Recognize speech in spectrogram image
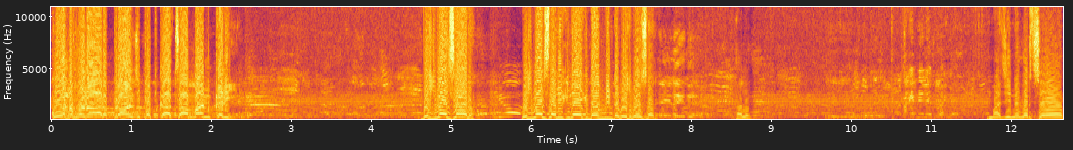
कोण होणार ब्रॉन्झ पदकाचा मानकरी? भुजबळ सर भुजबळ सर इकडे एक दोन मिनिटं भुजबळ सर. हॅलो. माजी नगरसेवक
